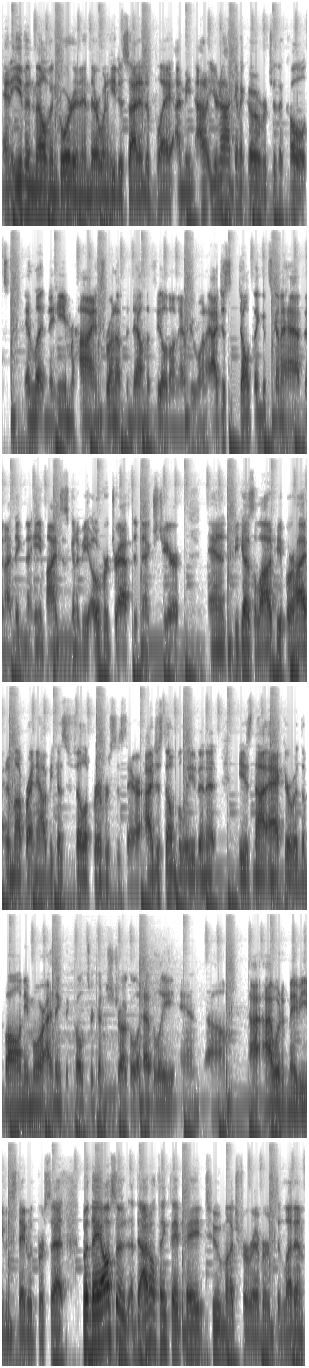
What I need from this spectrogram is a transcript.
and even Melvin Gordon in there when he decided to play. I mean, I you're not going to go over to the Colts and let Nyheim Hines run up and down the field on everyone. I just don't think it's going to happen. I think Nyheim Hines is going to be overdrafted next year and because a lot of people are hyping him up right now because Philip Rivers is there. I just don't believe in it. He is not accurate with the ball anymore. I think the Colts are going to struggle heavily, and um, I, I, would have maybe even stayed with Brissett. But they also, I don't think they paid too much for Rivers to let him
